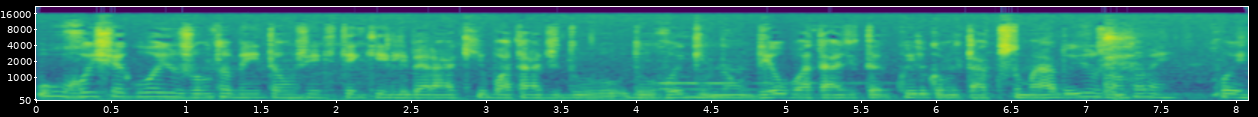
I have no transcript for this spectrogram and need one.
O Rui chegou e o João também, então a gente tem que liberar aqui boa tarde do, do Rui, que não deu boa tarde tranquilo, como ele está acostumado, e o João também. Rui.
